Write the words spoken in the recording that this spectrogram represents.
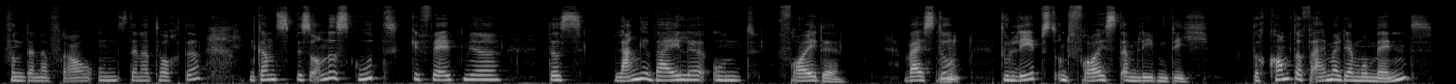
von deiner Frau und deiner Tochter. Und ganz besonders gut gefällt mir das Langeweile und Freude. Weißt du, mhm. du lebst und freust am Leben dich. Doch kommt auf einmal der Moment,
